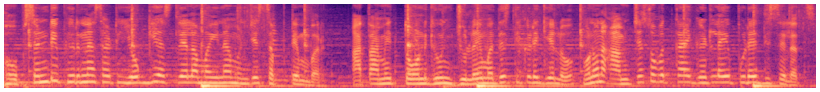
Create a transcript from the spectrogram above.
फोपसंडी फिरण्यासाठी योग्य असलेला महिना म्हणजे सप्टेंबर. आता आम्ही तोंड घेऊन जुलैमध्येच तिकडे गेलो म्हणून आमच्यासोबत काय घडलं हे पुढे दिसेलच.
